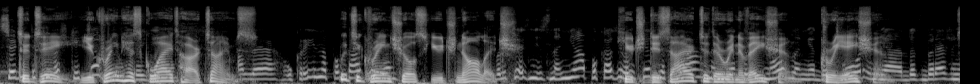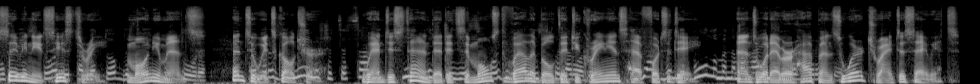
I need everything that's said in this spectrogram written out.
Today, Ukraine has quite hard times, but Ukraine shows huge knowledge, huge desire to the renovation, creation, saving its history, monuments, and to its culture. We understand that it's the most valuable that Ukrainians have for today, and whatever happens, we're trying to save it.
